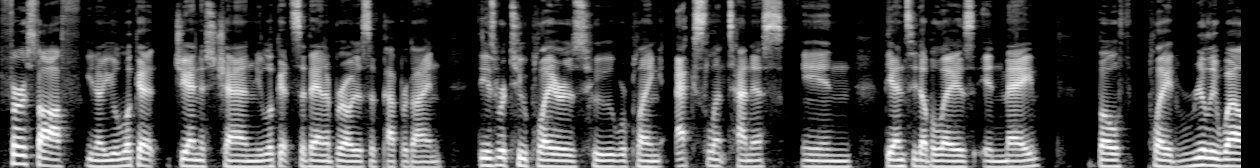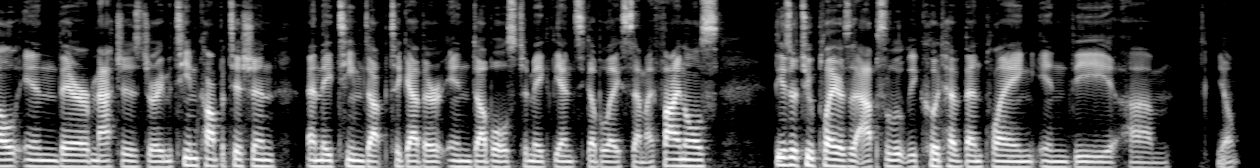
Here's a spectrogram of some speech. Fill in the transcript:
First off, you know, you look at Janice Tjen, you look at Savannah Broadus of Pepperdine. These were two players who were playing excellent tennis in the NCAAs in May. Both played really well in their matches during the team competition, and they teamed up together in doubles to make the NCAA semifinals. These are two players that absolutely could have been playing in the um, you know,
